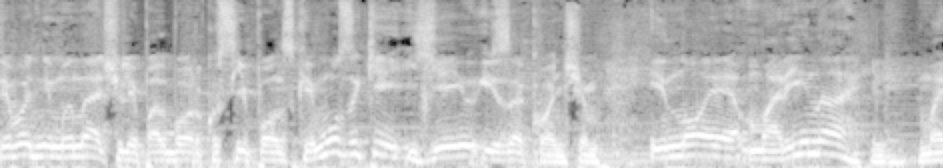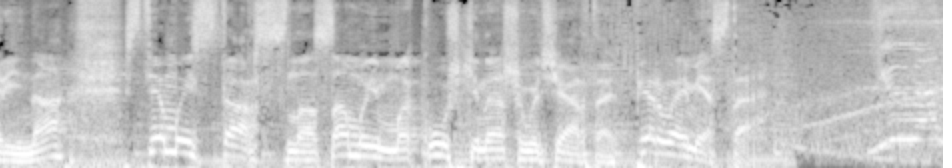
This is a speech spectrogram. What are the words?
Сегодня мы начали подборку с японской музыки, ею и закончим. Иное Марина, или Марина, с темой Stars на самой макушке нашего чарта. Первое место. You are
